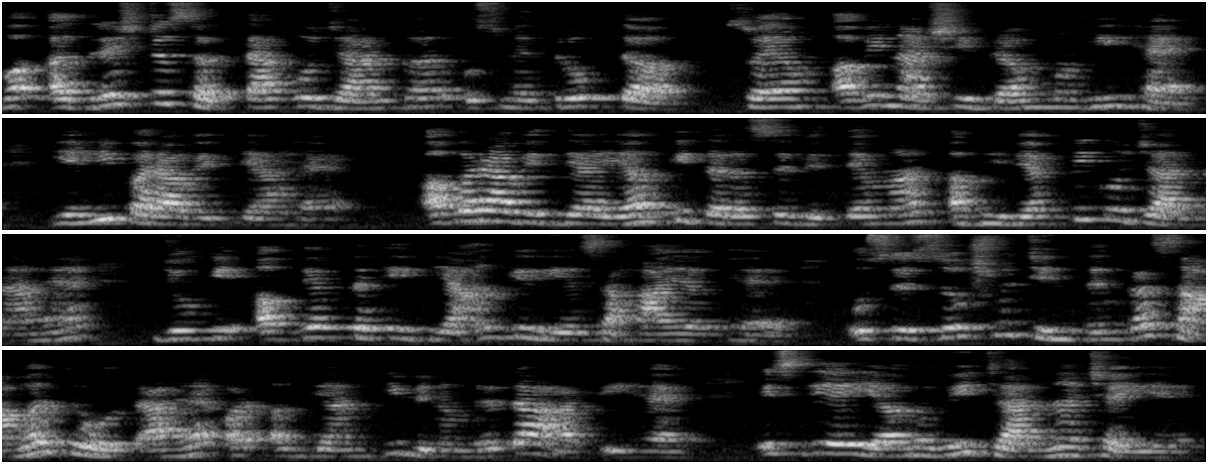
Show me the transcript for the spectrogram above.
वह अदृष्ट सत्ता को जानकर उसमें तृप्त स्वयं अविनाशी ब्रह्म ही है। यही पराविद्या है। अपराविद्या यह की तरह से विद्यमान अभिव्यक्ति को जानना है जो कि अव्यक्त के ज्ञान के लिए सहायक है। उससे सूक्ष्म चिंतन का सामर्थ्य होता है और अज्ञान की विनम्रता आती है। इसलिए यह भी जानना चाहिए।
